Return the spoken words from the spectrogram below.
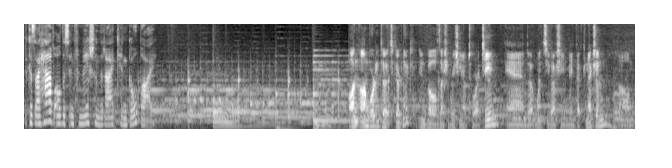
because I have all this information that I can go by. On onboarding to, CareConnect involves actually reaching out to our team and uh, once you've actually made that connection, um,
